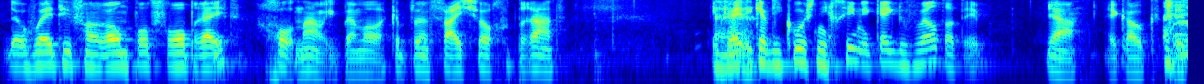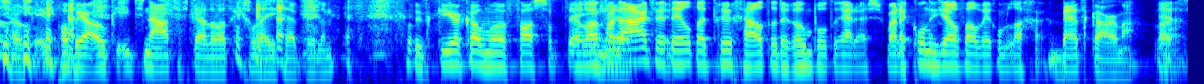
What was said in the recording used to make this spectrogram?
de, hoe heet die van Roompot voorop reed? God, nou, ik ben wel, ik heb een feitje wel goed paraat. Ik, weet, ik heb die koers niet gezien, ik keek de Vuelta, Tim. Ja, ik ook. Dit is ook. Ik probeer ook iets na te vertellen wat ik gelezen heb, Willem. Dit keer komen we vast op de... Ja, maar Van de- Aert werd de hele tijd teruggehaald door de roompotrenners. Maar daar kon hij zelf alweer om lachen. Bad karma, laten we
